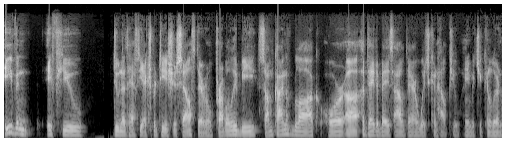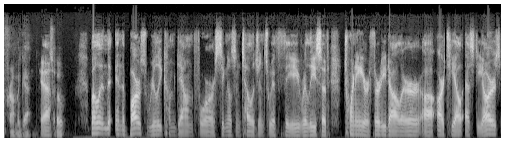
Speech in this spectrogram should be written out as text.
even if you do not have the expertise yourself, there will probably be some kind of blog or uh, a database out there which can help you and which you can learn from again. Yeah. So Well, and the, and the bars really come down for signals intelligence with the release of twenty or thirty dollar uh, RTL SDRs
